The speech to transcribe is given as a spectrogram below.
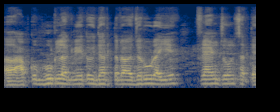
आपको भूख लग रही है तो इधर तरह ज़रूर आइए। फ्रेंड जोन सत्य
